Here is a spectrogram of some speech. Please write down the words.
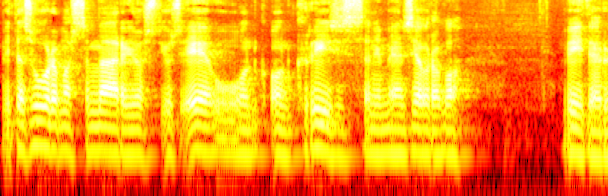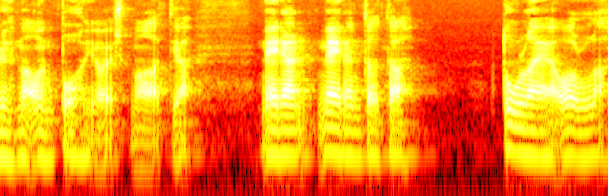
mitä suuremmassa määrin, jos, jos EU on, on kriisissä, niin meidän seuraava viiteryhmä on Pohjoismaat. Ja meidän, meidän tota, tulee olla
